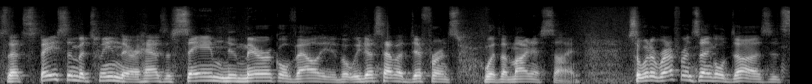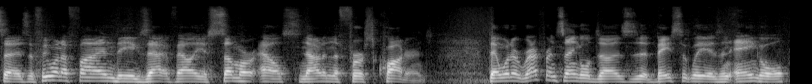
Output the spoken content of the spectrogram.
So that space in between there has the same numerical value but we just have a difference with a minus sign. So what a reference angle does, it says if we want to find the exact value somewhere else, not in the first quadrant, then what a reference angle does is it basically is an angle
